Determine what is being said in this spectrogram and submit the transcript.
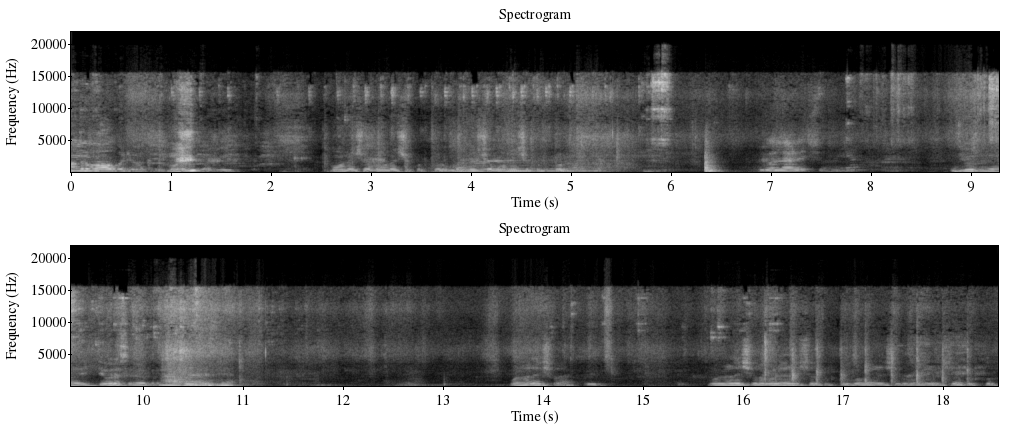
ಆದ್ರೂ ಮಾವು ಬಡಿಬೇಕ್ರಿ ಮೌನೇಶ ಮೌನೇಶ ಪುತ್ತೂರು ಮೌನೇಶ ಮೌನೇಶ ಪುತ್ತೂರು. ದೇವ್ರ ದೇವ್ರ ಹೆಸರು ಹೇಳ್ರಿ. ಗೊಳ್ಳಾಳೇಶ್ವರ ಗೊಳ್ಳಾಳೇಶ್ವರ ಗೊಳ್ಳಾಳೇಶ್ವರ ಪುತ್ತೂರು ಗೊಳ್ಳಾಳೇಶ್ವರ ಗೊಳ್ಳಾಳೇಶ್ವರ ಪುತ್ತೂರು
